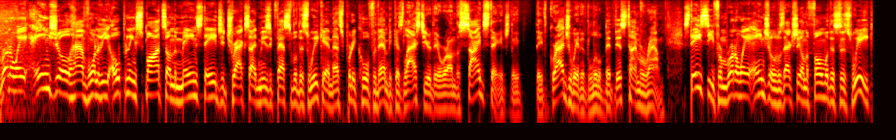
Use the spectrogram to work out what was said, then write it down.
Runaway Angel have one of the opening spots on the main stage at Trackside Music Festival this weekend. That's pretty cool for them because last year they were on the side stage. They they've graduated a little bit this time around. Stacy from Runaway Angel was actually on the phone with us this week.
